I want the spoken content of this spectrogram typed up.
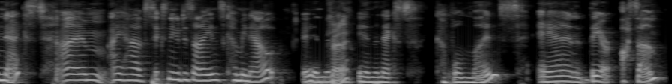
next, um, I have six new designs coming out in the, Okay. in the next couple months, and they are awesome.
